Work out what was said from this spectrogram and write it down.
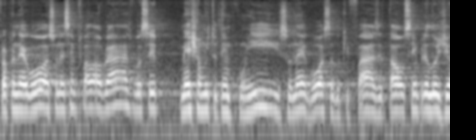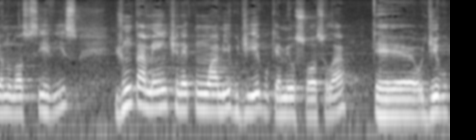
próprio negócio, né? Sempre falavam, ah, você mexe há muito tempo com isso, né? Gosta do que faz e tal, sempre elogiando o nosso serviço. Juntamente né, com um amigo Diego, que é meu sócio lá, é, o Diego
